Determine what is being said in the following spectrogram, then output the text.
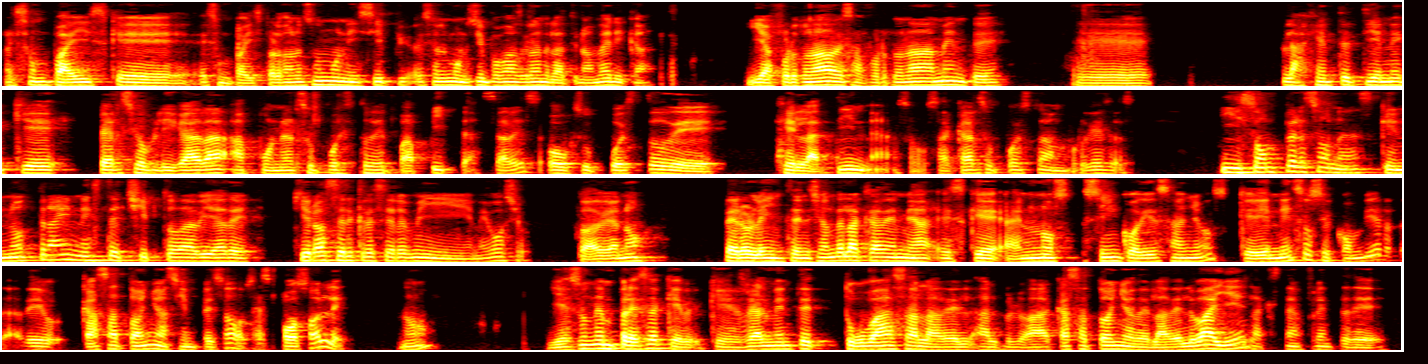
es un país que, es un país, perdón, es un municipio, es el municipio más grande de Latinoamérica. Y afortunado o desafortunadamente, eh, la gente tiene que verse obligada a poner su puesto de papitas, ¿sabes? O su puesto de gelatinas, o sacar su puesto de hamburguesas. Y son personas que no traen este chip todavía de quiero hacer crecer mi negocio. Todavía no. pero la intención de la academia es que en unos 5 o 10 años, que en eso se convierta. De Casa Toño así empezó, o sea, es Pozole, ¿no? Y es una empresa que, que realmente tú vas a la del, a Casa Toño de la del Valle, la que está enfrente de,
